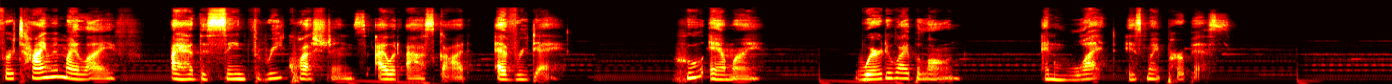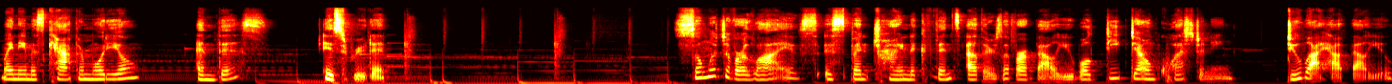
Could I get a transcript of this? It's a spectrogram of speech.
For a time in my life, I had the same three questions I would ask God every day Who am I? Where do I belong? And what is my purpose? My name is Catherine Murillo, and this is Rooted. So much of our lives is spent trying to convince others of our value while deep down questioning Do I have value?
